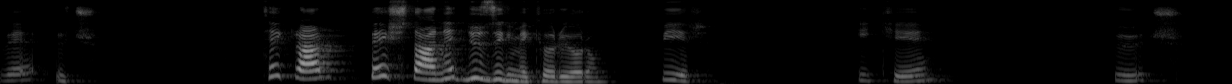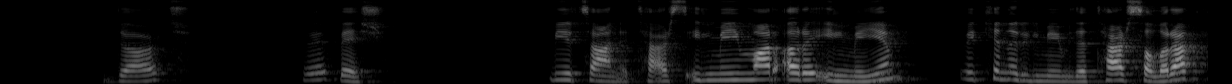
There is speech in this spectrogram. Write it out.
ve 3. Tekrar 5 tane düz ilmek örüyorum. 1 2 3 4 ve 5. Bir tane ters ilmeğim var. Ara ilmeğim ve kenar ilmeğimi de ters alarak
